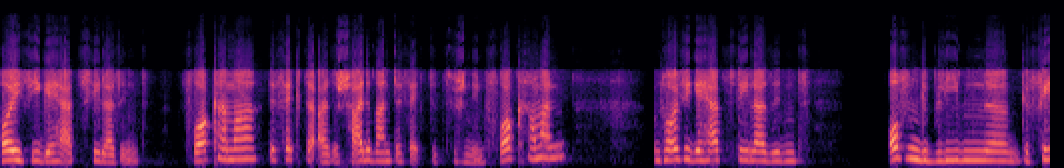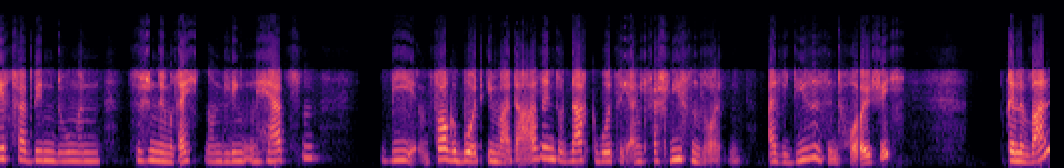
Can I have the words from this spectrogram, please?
Häufige Herzfehler sind Vorkammerdefekte, also Scheidewanddefekte zwischen den Vorkammern. Und häufige Herzfehler sind offen gebliebene Gefäßverbindungen zwischen dem rechten und linken Herzen, die vor Geburt immer da sind und nach Geburt sich eigentlich verschließen sollten. Also diese sind häufig. Relevant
